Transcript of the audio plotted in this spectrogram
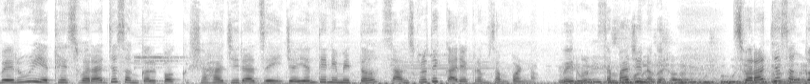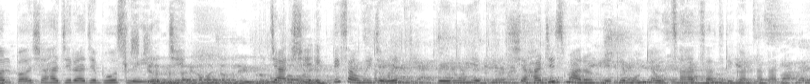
वेरूळ येथे स्वराज्य संकल्पक शहाजीराजे जयंतीनिमित्त सांस्कृतिक कार्यक्रम संपन्न. वेरूळ संभाजीनगर. स्वराज्य संकल्प शहाजीराजे भोसले यांची चारशे एकतीसावी जयंती वेरूळ येथील शहाजी स्मारक येथे मोठ्या उत्साहात साजरी करण्यात आली.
